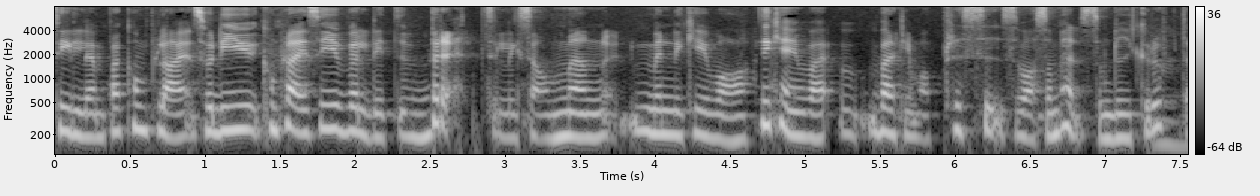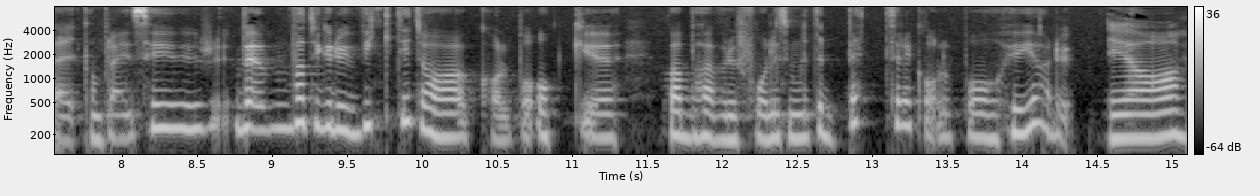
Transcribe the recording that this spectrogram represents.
tillämpa compliance. För det är ju, compliance är ju väldigt brett liksom, men, men det kan ju, vara, det kan ju va, verkligen vara precis vad som helst som dyker upp där i compliance. Hur, vad tycker du är viktigt att ha koll på och uh, vad behöver du få liksom lite bättre koll på? Hur gör du? Ja,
